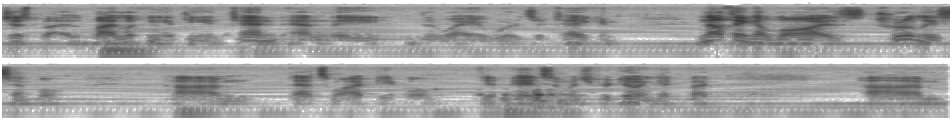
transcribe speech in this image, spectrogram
just by, by looking at the intent and the, the way words are taken. Nothing in law is truly simple. Um, that's why people get paid so much for doing it. But, um,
